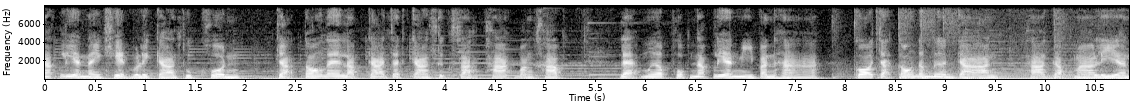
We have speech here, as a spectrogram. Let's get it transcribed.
นักเรียนในเขตบริการทุกคน จะต้องได้รับการจัดการศึกษาภาคบังคับ และเมื่อพบนักเรียนมีปัญหา ก็จะต้องดำเนินการพากลับมาเรียน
